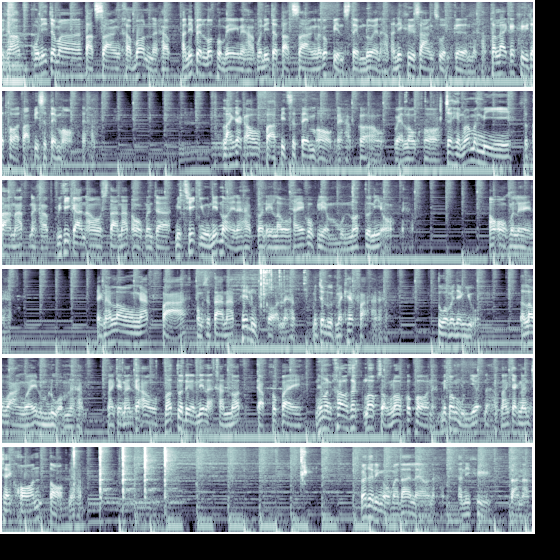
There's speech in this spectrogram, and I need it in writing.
ดีครับ วันนี้จะมาตัดซางคาร์บอนนะครับ อันนี้เป็นรถผมเองนะครับ วันนี้จะตัดซางแล้วก็เปลี่ยนสเต็มด้วยนะครับ อันนี้คือซางส่วนเกินนะครับ ขั้นแรกก็คือจะถอดฝาปิดสเต็มออกนะครับ หลังจากเอาฝาปิดสเต็มออกนะครับ ก็เอาแหวนรองคอ จะเห็นว่ามันมีสตาร์นัทนะครับ วิธีการเอาสตาร์นัทออกมันจะมีทริคอยู่นิดหน่อยนะครับ ก่อนอื่นเราใช้หกเหลี่ยมหมุนน็อตตัวนี้ออกนะครับ เอาออกมาเลยนะครับจากนั้นเรางัดฝาของสตาร์นัทให้หลุดก่อนนะครับ มันจะหลุดมาแค่ฝานะครับ ตัวมันยังอยู่ แล้วเราวางไว้หลวมๆนะครับ หลังจากนั้นก็เอาน็อตตัวเดิมนี่แหละขันน็อตกลับเข้าไป ให้มันเข้าสักรอบ 2 รอบก็พอนะไม่ต้องหมุนเยอะนะครับ หลังจากนั้นใช้ค้อนตอกนะครับ ก็จะดึงออกมาได้แล้วนะครับ อันนี้คือตานัด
